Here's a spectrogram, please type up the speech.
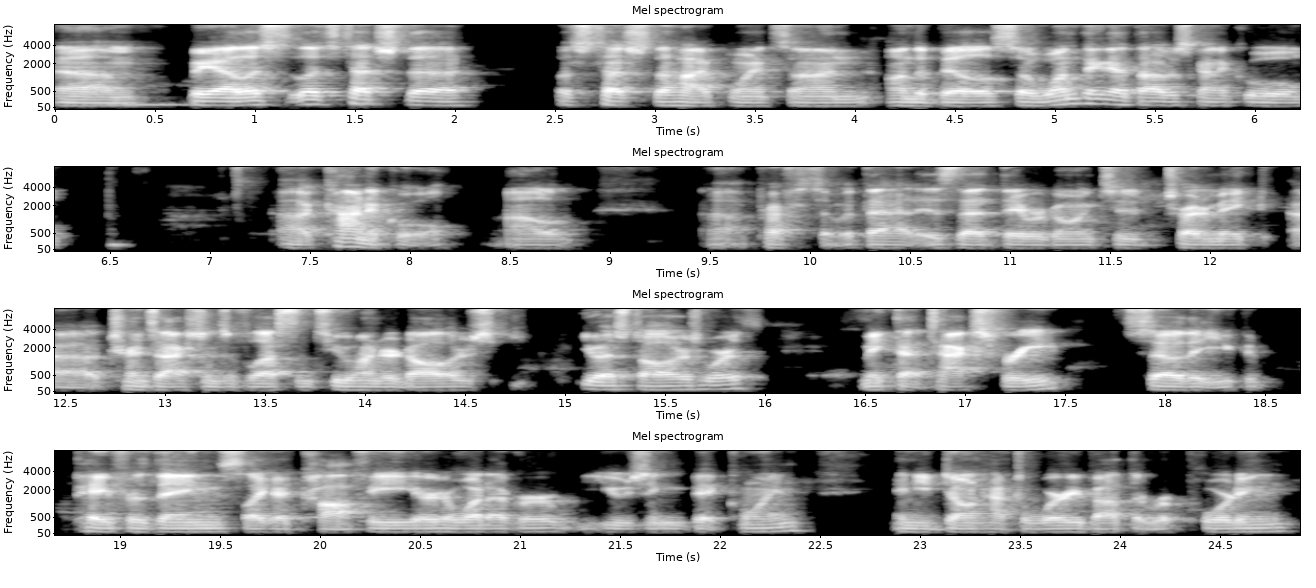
um, but yeah, let's let's touch the let's touch the high points on on the bills. So one thing that I thought was kind of cool, uh, kind of cool. I'll uh, preface it with that is that they were going to try to make uh, transactions of less than two hundred dollars U.S. dollars worth, make that tax free, so that you could pay for things like a coffee or whatever using Bitcoin, and you don't have to worry about the reporting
